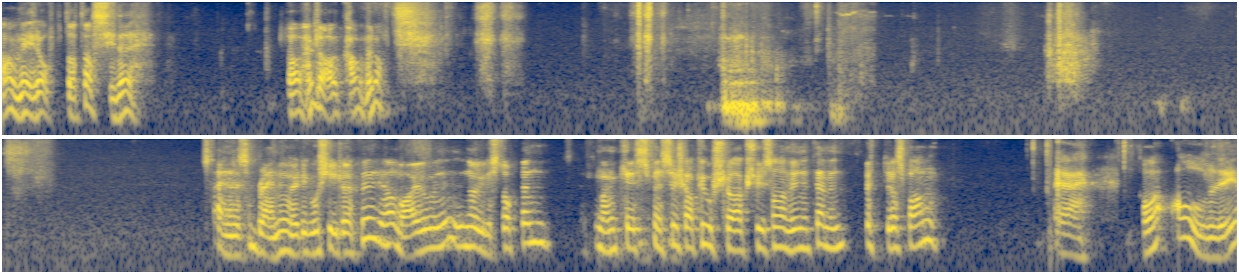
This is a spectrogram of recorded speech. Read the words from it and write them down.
Han var mer opptatt av sine lagkamerater. Senere ble han en veldig god skiløper. Han var jo norgestoppen. Mange kretsmesterskap i Oslo og Akershus han har vunnet, men bøtter og spann. Eh, han var aldri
